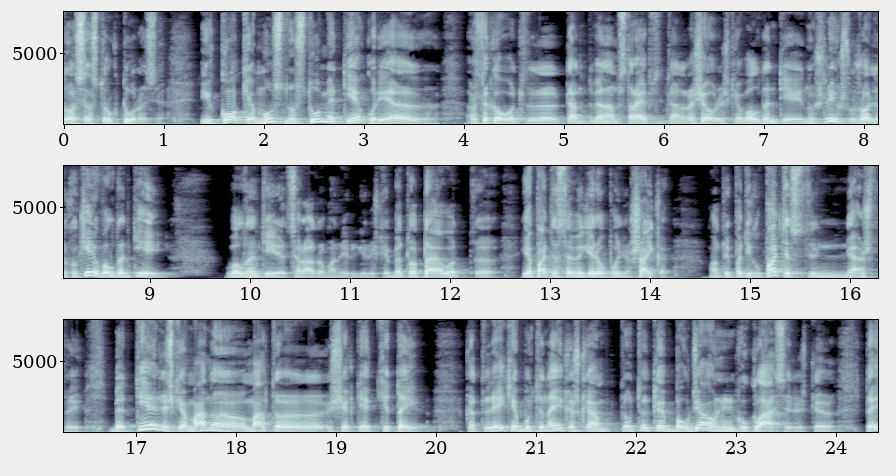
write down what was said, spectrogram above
tose struktūrose, į kokią mus nustumė tie, kurie, aš sakau, vat, ten vienam straipsnį ten rašiau, reiškia, valdantieji, nušlikštų žodį, kokie valdantieji. Valdantieji atsirado man irgi, reiškia, bet to ta, vat, jie patys save geriau, ponė Šaika, Man tai patiko, patys tai ne aš tai, bet tie, reiškia, mano, mato šiek tiek kitaip, kad reikia būtinai kažkam, nu, tokia baudžiauninkų klasė, reiškia, tai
